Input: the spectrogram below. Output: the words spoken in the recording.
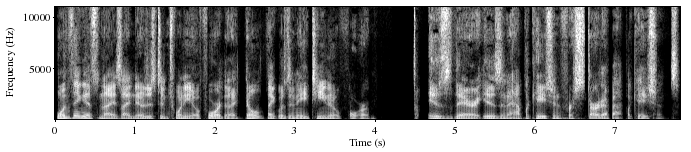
One thing that's nice I noticed in 2004 that I don't think was in 1804 is there is an application for startup applications.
